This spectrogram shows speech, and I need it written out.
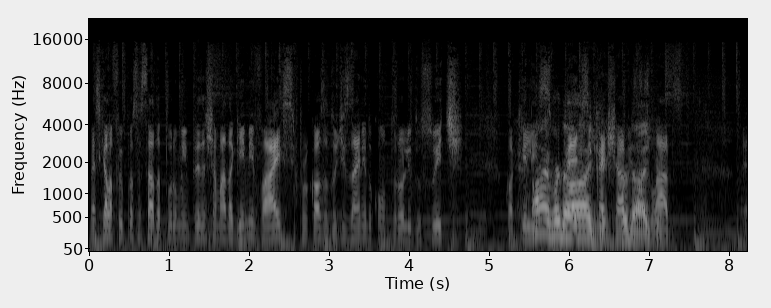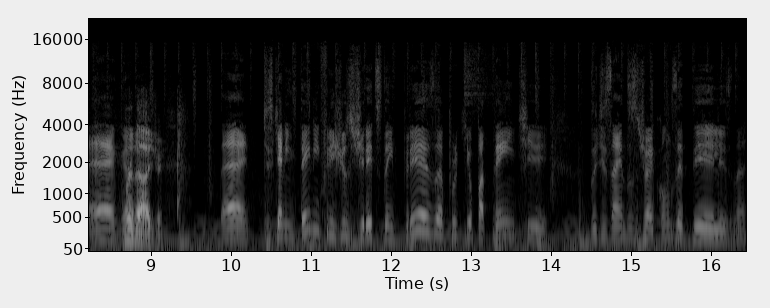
Mas que ela foi processada por uma empresa chamada Game Vice por causa do design do controle do Switch. Com aqueles ah, é verdade, verdade. lados. É, cara, Verdade. É, diz que a Nintendo infringiu os direitos da empresa porque o patente do design dos Joy-Cons é deles, né?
